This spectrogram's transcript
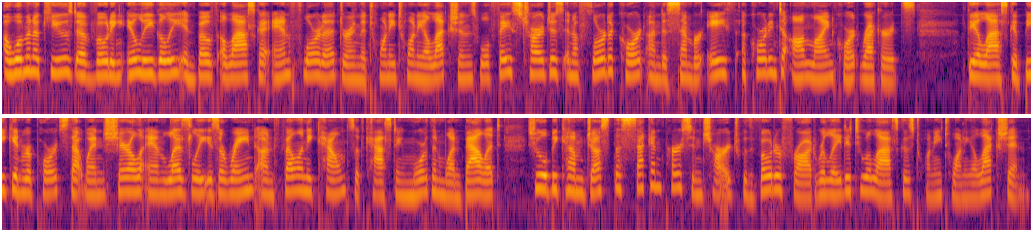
A woman accused of voting illegally in both Alaska and Florida during the 2020 elections will face charges in a Florida court on December 8th, according to online court records. The Alaska Beacon reports that when Cheryl Ann Leslie is arraigned on felony counts of casting more than one ballot, she will become just the second person charged with voter fraud related to Alaska's 2020 election.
